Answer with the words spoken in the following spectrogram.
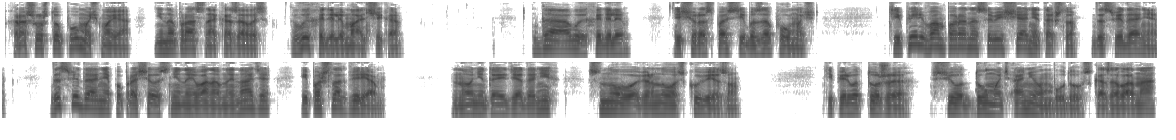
Хорошо, что помощь моя не напрасная оказалась. Выходили мальчика. Да, выходили. Еще раз спасибо за помощь. Теперь вам пора на совещание, так что до свидания. До свидания, попрощалась с Ниной Ивановной Надя и пошла к дверям. Но, не дойдя до них, снова вернулась к увезу. Теперь вот тоже все думать о нем буду», — сказала она,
